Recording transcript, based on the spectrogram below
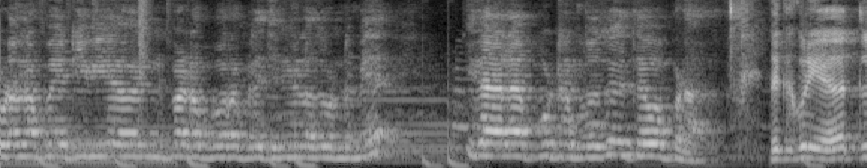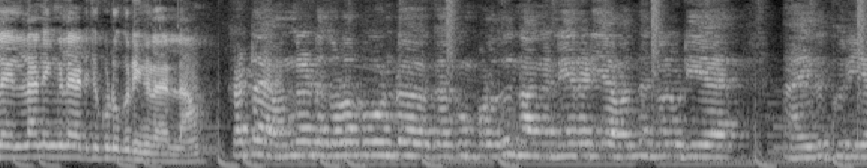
உடனே போய் டிவியை நிப்பாட்ட போகிற பிரச்சனைகள் அது ஒன்றுமே இதால் பூட்டும் போது தேவைப்படாது. இதுக்குரிய ஏர்த்தில் எல்லாம் நீங்களே அடிச்சு கொடுக்குறீங்களா எல்லாம்? கட்டாயம் உங்கள்கிட்ட தொடர்பு கொண்டு கேட்கும் பொழுது நாங்கள் நேரடியாக வந்து எங்களுடைய இதுக்குரிய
